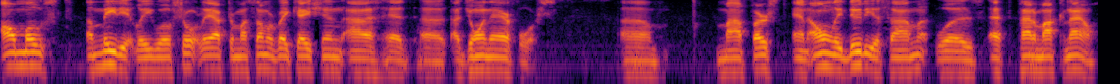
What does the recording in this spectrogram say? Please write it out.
almost immediately, well, shortly after my summer vacation, I had uh, I joined the Air Force. Um, my first and only duty assignment was at the Panama Canal.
